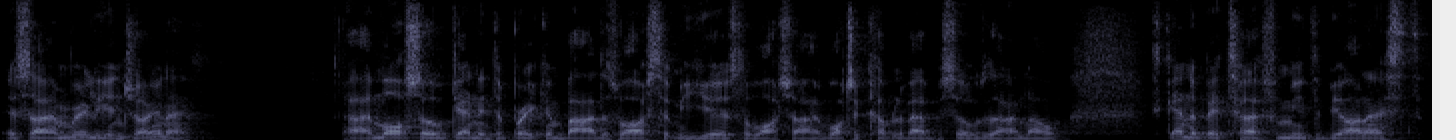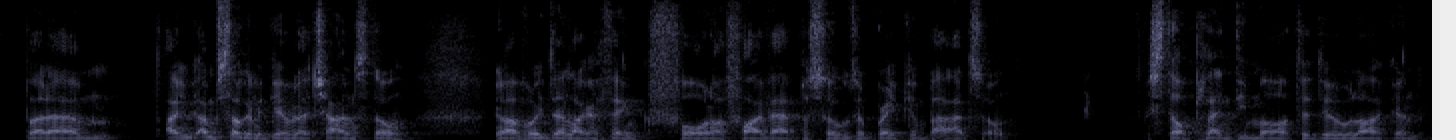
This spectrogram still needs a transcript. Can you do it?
it's uh, I'm really enjoying it. I'm also getting into Breaking Bad as well. It took me years to watch. I've watched a couple of episodes of that now. It's getting a bit tough for me to be honest, but um, I, I'm still gonna give it a chance though. You know, I've only done like I think four or five episodes of Breaking Bad, so still plenty more to do. Like and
